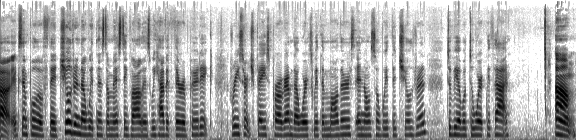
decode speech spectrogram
uh, example of the children that witness domestic violence, we have a therapeutic research-based program that works with the mothers and also with the children to be able to work with that. Um,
